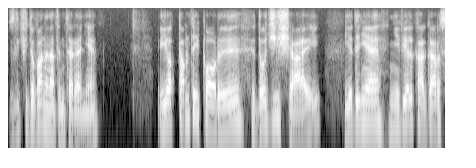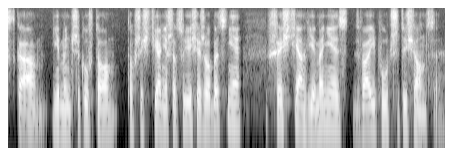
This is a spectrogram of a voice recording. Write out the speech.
zlikwidowane na tym terenie. I od tamtej pory do dzisiaj jedynie niewielka garstka Jemeńczyków to, to chrześcijanie. Szacuje się, że obecnie chrześcijan w Jemenie jest 2,5-3 tysiące.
